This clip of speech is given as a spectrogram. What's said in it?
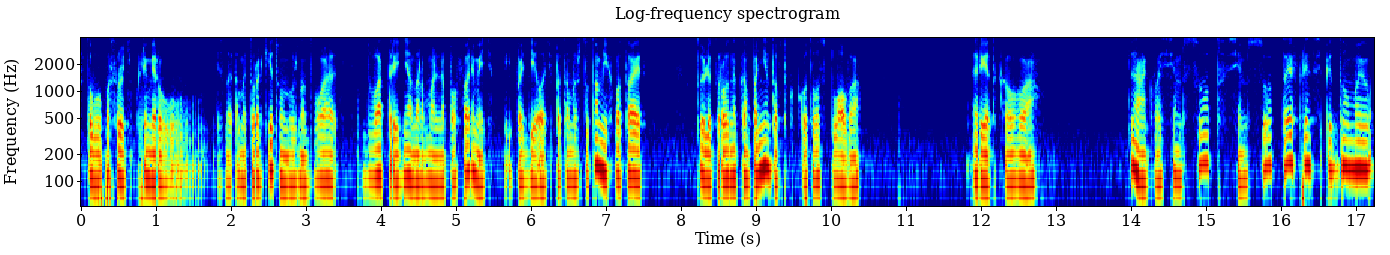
Чтобы построить, к примеру, не знаю, там эту ракету, нужно 2-3 дня нормально пофармить и поделать, потому что там не хватает то электронных компонентов, то какого-то сплава редкого. Так, 800, 700. Да, я, в принципе, думаю,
